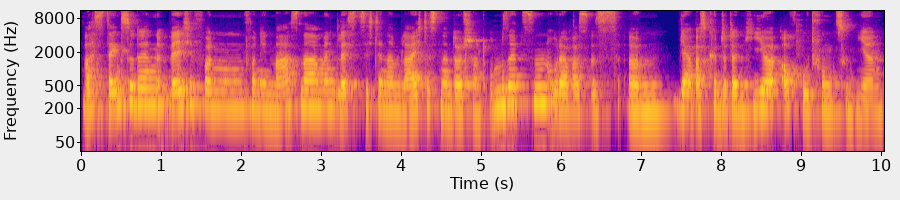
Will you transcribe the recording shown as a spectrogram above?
Was denkst du denn, welche von, von den Maßnahmen lässt sich denn am leichtesten in Deutschland umsetzen? Oder was ist, ähm, ja, was könnte denn hier auch gut funktionieren?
